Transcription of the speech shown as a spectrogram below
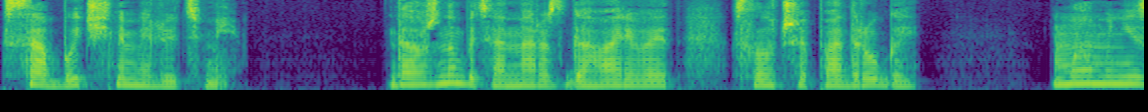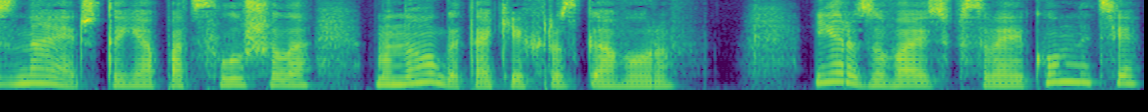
с обычными людьми». Должно быть, она разговаривает с лучшей подругой. Мама не знает, что я подслушала много таких разговоров. Я разуваюсь в своей комнате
